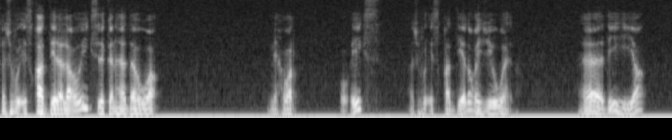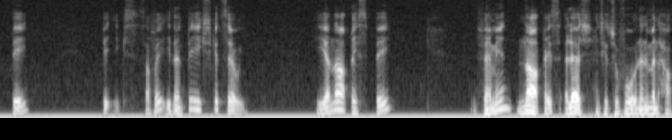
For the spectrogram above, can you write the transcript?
كنشوفوا الاسقاط ديال على Ox اذا كان هذا هو محور Ox غنشوفوا الإسقاط ديالو غيجي هو هذا. هذه هي P Px صافي؟ اذا Px كتساوي. هي ناقص P فاهمين؟ ناقص علاش؟ حيت كتشوفوا هنا المنحى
